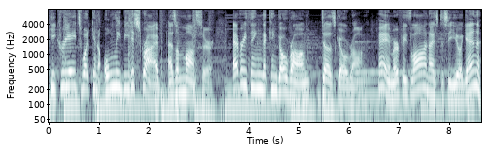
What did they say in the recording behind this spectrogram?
He creates what can only be described as a monster. Everything that can go wrong does go wrong. Hey, Murphy's Law, nice to see you again.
